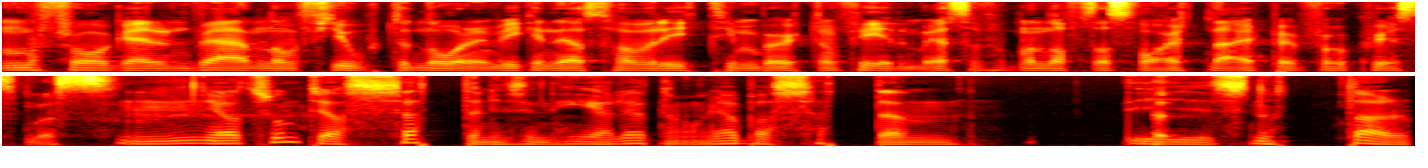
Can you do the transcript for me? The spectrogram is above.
om man frågar en random 14-åring vilken deras favorit Tim Burton film är så får man ofta svaret Nightmare Before Christmas. Mm, jag tror inte jag har sett den i sin helhet någon gång. Jag har bara sett den i snuttar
